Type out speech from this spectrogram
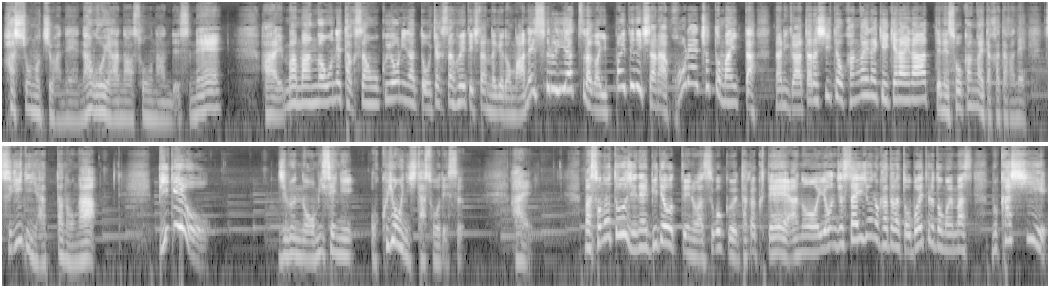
発祥の地はね、名古屋なそうなんですね。はい。まあ漫画をね、たくさん置くようになってお客さん増えてきたんだけど、真似する奴らがいっぱい出てきたな。これはちょっと参った。何か新しい手を考えなきゃいけないなってね、そう考えた方がね、次にやったのが、ビデオを自分のお店に置くようにしたそうです。はい。まあ、その当時ね、ビデオっていうのはすごく高くて、あの、40歳以上の方だと覚えてると思います。昔、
